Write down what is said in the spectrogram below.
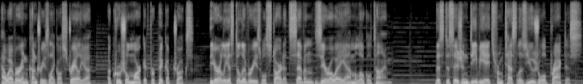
However, in countries like Australia, a crucial market for pickup trucks, the earliest deliveries will start at 7.0 a.m. local time. This decision deviates from Tesla's usual practice,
